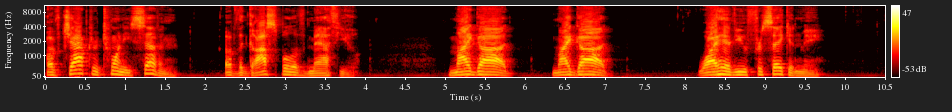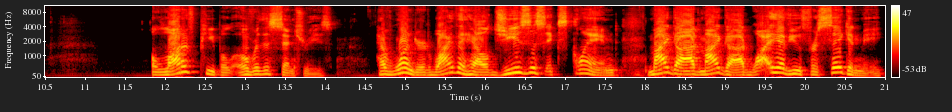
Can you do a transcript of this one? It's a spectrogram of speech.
of chapter 27 of the Gospel of Matthew. My God, my God, why have you forsaken me? A lot of people over the centuries have wondered why the hell Jesus exclaimed, My God, my God, why have you forsaken me?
